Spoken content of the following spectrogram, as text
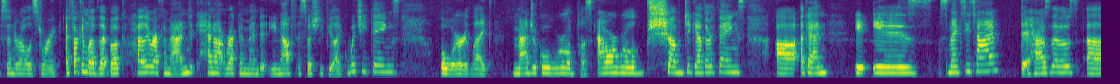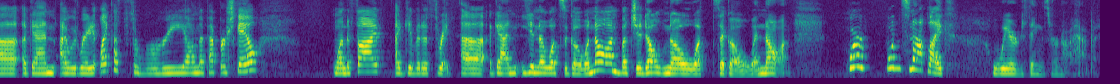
Cinderella story. I fucking love that book. Highly recommend. Cannot recommend it enough, especially if you like witchy things or like magical world plus our world shoved together things. Uh, again, it is Smexy time. It has those. Uh, again, I would rate it like a three on the pepper scale. One to five, I give it a three. Uh, again, you know what's going on, but you don't know what's going on. Or, it's not like weird things are not happening.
